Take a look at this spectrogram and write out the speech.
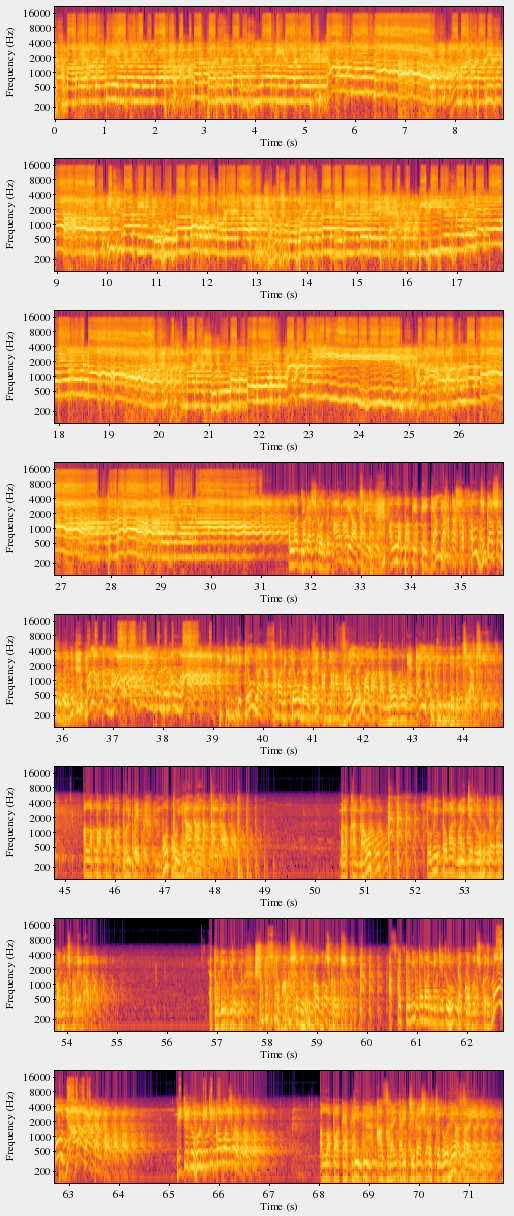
আসমানে আর কে আছে আল্লাহ? আপনার ফারিস্তা ইসরাফিল আছে। যাও যাও যাও, আমার ফারিস্তা ইসরাফিলের রূহটা কবজ করে নাও। সমস্ত ফারিস্তা বিদায় নেবে। এখন পৃথিবীর জমিনে তো কেউ নয় আসমানে শুধুমাত্র আল্লাহ জিজ্ঞাসা করবেন আর কে আছে? আল্লাহ পাকে এই জ্ঞান থাকা সত্ত্বেও জিজ্ঞাসা করবেন মালাকাল মাউত আজরাইল? বলবেন আল্লাহ আর পৃথিবীতে কেউ নাই আসমানে কেউ নাই আমি আজরাইল মালাকাল মাউত একাই পৃথিবীতে বেঁচে আছি। আল্লাহ পাক তখন বলবেন মতু ইয়া মালাকাল মাউত। মালাকাল মাউত? তুমি তোমার নিজের রুহটা এবার কবজ করে নাও। এতদিন তো সমস্ত মানুষের রুহ কবজ করেছ। আজকে তুমি তোমার নিজের রুহটা কবজ করো। নিজের রুহ নিজে কবজ করো। আল্লাহ পাক একদিন আজরাইলকে জিজ্ঞাসা করছেন, ওহে আজরাইল,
